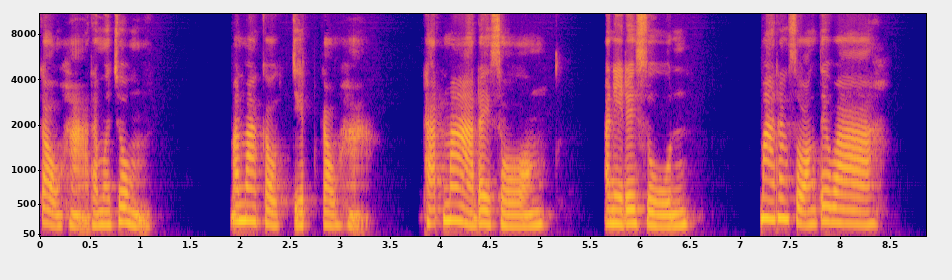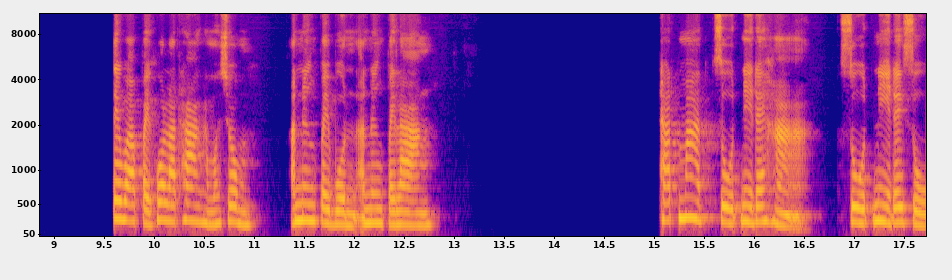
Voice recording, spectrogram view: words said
เก้าหาท่านผู้ชม มันมาเก้าเจ็ดเก้าหาถัดมาได้สอง อันนี้ได้ศูนย์ มาทั้งสองแต่ว่า แต่ว่าไปคนละทางท่านผู้ชม อันหนึงไปบน อันหนึงไปล่าง ทัดมาสูตรนี้ได้หา สูตรนี้ได้ศู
